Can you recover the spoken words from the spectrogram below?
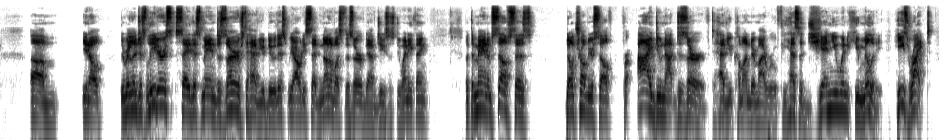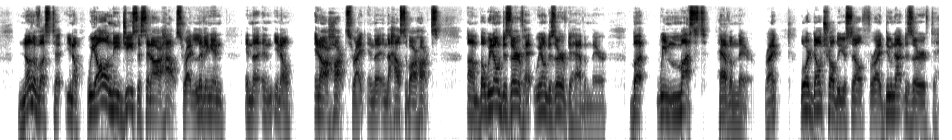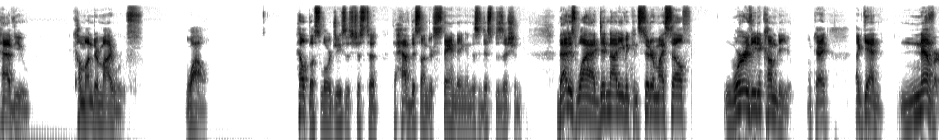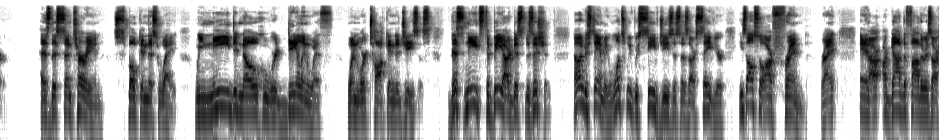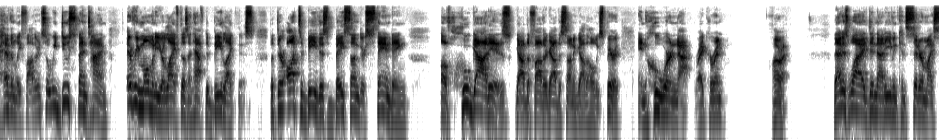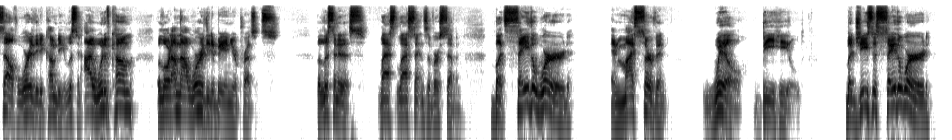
Um, you know, the religious leaders say this man deserves to have you do this. We already said none of us deserve to have Jesus do anything. But the man himself says, Don't trouble yourself, for I do not deserve to have you come under my roof. He has a genuine humility. He's right. None of us to, you know, we all need Jesus in our house, right? Living in in the in, you know, in our hearts, right? In the in the house of our hearts. Um, but we don't deserve we don't deserve to have him there, but we must have him there, right? Lord, don't trouble yourself, for I do not deserve to have you come under my roof. Wow. Help us, Lord Jesus, just to, to have this understanding and this disposition. That is why I did not even consider myself worthy to come to you. Okay? Again, never has this centurion spoken this way. We need to know who we're dealing with when we're talking to Jesus. This needs to be our disposition. Now, understand me, once we've received Jesus as our Savior, He's also our friend, right? And our, our God the Father is our Heavenly Father. And so we do spend time. Every moment of your life doesn't have to be like this, but there ought to be this base understanding of who God is God the Father, God the Son, and God the Holy Spirit, and who we're not, right, Corinne? All right. That is why I did not even consider myself worthy to come to you. Listen, I would have come but Lord, I'm not worthy to be in your presence. But listen to this last, last sentence of verse 7. But say the word, and my servant will be healed. But Jesus, say the word,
